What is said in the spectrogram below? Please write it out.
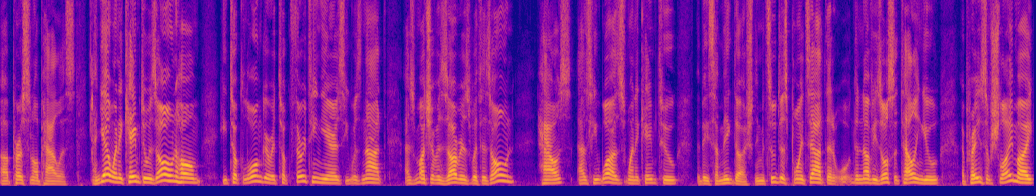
uh, personal palace. And yet, when it came to his own home, he took longer. It took 13 years. He was not as much of a czar with his own house as he was when it came to the Beis Hamikdash. The Mitzudas points out that the Navi is also telling you a praise of Shloimeh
